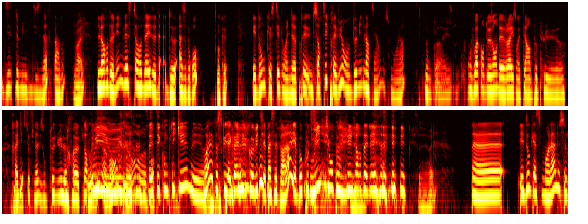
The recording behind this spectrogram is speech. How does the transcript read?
dix- 2019 pardon, Ouais. lors de l'Investor Day de, de Hasbro. Ok. Et donc, c'était pour une, une sortie prévue en 2021, à ce moment-là. Donc, euh, ils- on voit qu'en deux ans, déjà, ils ont été un peu plus euh, réalistes. Au final, ils ont tenu leur, euh, leur Oui, finalement, oui. finalement, euh, Ça a été compliqué, mais. euh, Ouais, parce qu'il y a quand même eu le Covid qui est passé par là. Il y a beaucoup de Oui. films qui n'ont pas eu leur délai. C'est vrai. Euh, et donc à ce moment-là, seul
